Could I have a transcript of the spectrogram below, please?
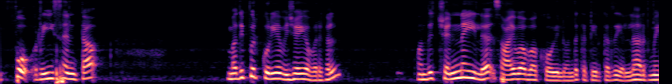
இப்போது ரீசண்டாக மதிப்பிற்குரிய விஜய் அவர்கள் வந்து சென்னையில் சாய்பாபா கோயில் வந்து கட்டியிருக்கிறது எல்லாருக்குமே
